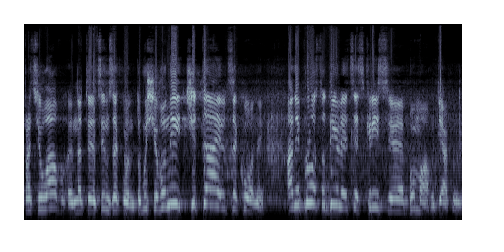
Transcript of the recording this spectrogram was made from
працював над цим законом, тому що вони читають закони, а не просто дивляться скрізь бумагу. Дякую.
